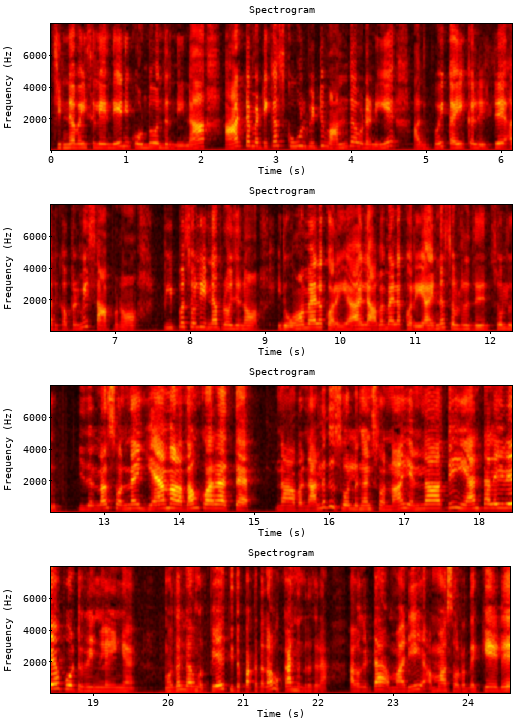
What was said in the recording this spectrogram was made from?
சின்ன வயசுலேருந்தே நீ கொண்டு வந்திருந்தீங்கன்னா ஆட்டோமேட்டிக்காக ஸ்கூல் விட்டு வந்த உடனேயே அது போய் கை கழுவிட்டு அதுக்கப்புறமே சாப்பிடும். இப்போ சொல்லி என்ன பிரயோஜனம்? இது உன் மேலே குறையா? இல்லை அவன் மேலே குறையா? என்ன சொல்கிறது சொல்லு. இதெல்லாம் சொன்னேன் ஏன் மேலே தான் குறை அத்தை? நான் அவள் நல்லது சொல்லுங்கன்னு சொன்னால் எல்லாத்தையும் என் தலையிலே போட்டுடுறீங்களே நீங்கள் முதல்ல அவங்க பேத்தி இதை பக்கத்தில் தான் உட்காந்துட்டு அவகிட்ட அம்மாடி அம்மா சொல்கிறத கேளு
